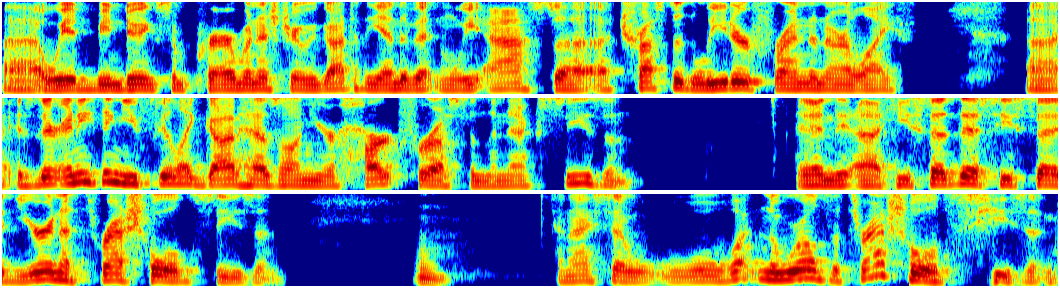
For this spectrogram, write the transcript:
Uh, we had been doing some prayer ministry. And we got to the end of it and we asked a, a trusted leader friend in our life, uh, Is there anything you feel like God has on your heart for us in the next season? And uh, he said this He said, You're in a threshold season. Mm. And I said, Well, what in the world's a threshold season?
